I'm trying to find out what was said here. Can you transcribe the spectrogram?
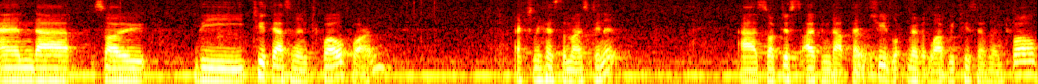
And uh, so the 2012 one actually has the most in it. Uh, so I've just opened up that Revit Library 2012,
